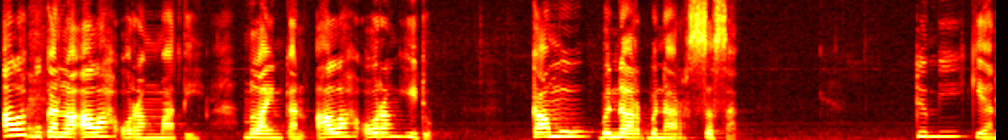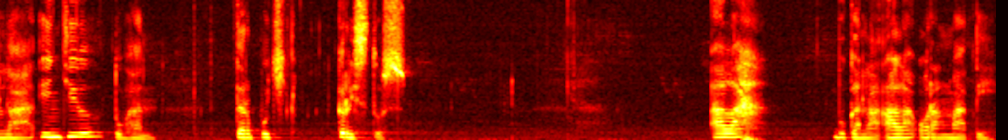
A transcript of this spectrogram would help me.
Allah bukanlah Allah orang mati, melainkan Allah orang hidup. Kamu benar-benar sesat. Demikianlah Injil Tuhan. Terpuji Kristus. Allah bukanlah Allah orang mati,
